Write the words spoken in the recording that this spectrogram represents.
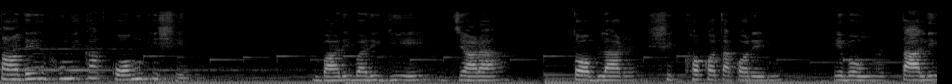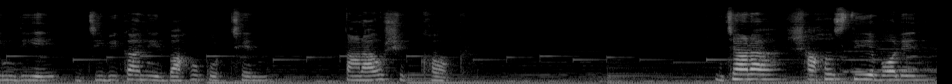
তাদের ভূমিকা কম কিসের? বাড়ি বাড়ি গিয়ে যারা তবলার শিক্ষকতা করেন এবং তালিম দিয়ে জীবিকা নির্বাহ করছেন, তাঁরাও শিক্ষক। যারা সাহস দিয়ে বলেন,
